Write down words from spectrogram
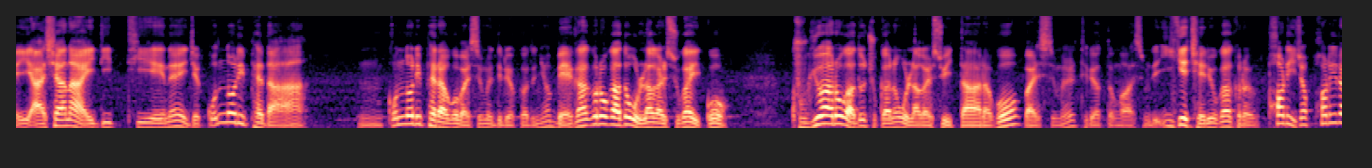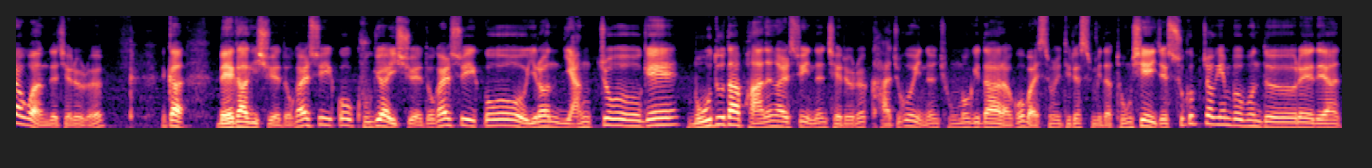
이 아시아나 IDT에는 이제 꽃놀이패다. 음, 꽃놀이패라고 말씀을 드렸거든요. 매각으로 가도 올라갈 수가 있고 국유화로 가도 주가는 올라갈 수 있다라고 말씀을 드렸던 것 같습니다. 이게 재료가 그런 펄이죠. 펄이라고 하는데 재료를 그러니까 매각 이슈에도 갈 수 있고 국유화 이슈에도 갈 수 있고 이런 양쪽에 모두 다 반응할 수 있는 재료를 가지고 있는 종목이다라고 말씀을 드렸습니다. 동시에 이제 수급적인 부분들에 대한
